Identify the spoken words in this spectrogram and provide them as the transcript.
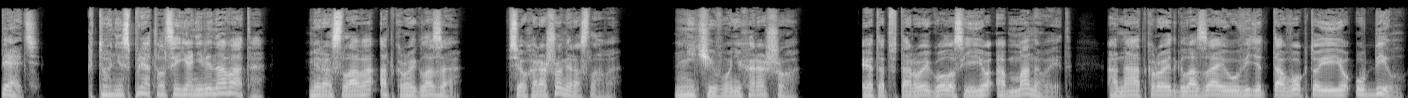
пять. Кто не спрятался, я не виновата. Мирослава, открой глаза. Все хорошо, Мирослава? Ничего не хорошо. Этот второй голос ее обманывает. Она откроет глаза и увидит того, кто ее убил.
